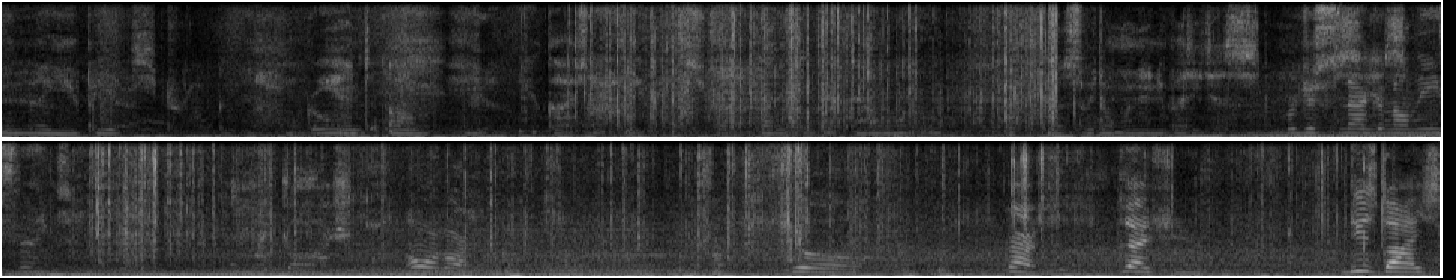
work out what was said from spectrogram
in a UPS truck, and um, you guys know the UPS truck. Gotta keep it down a little, because we don't want anybody to. s- We're just snacking on these things. Oh my gosh. Oh my god. Yo, Guys, guys, these guys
